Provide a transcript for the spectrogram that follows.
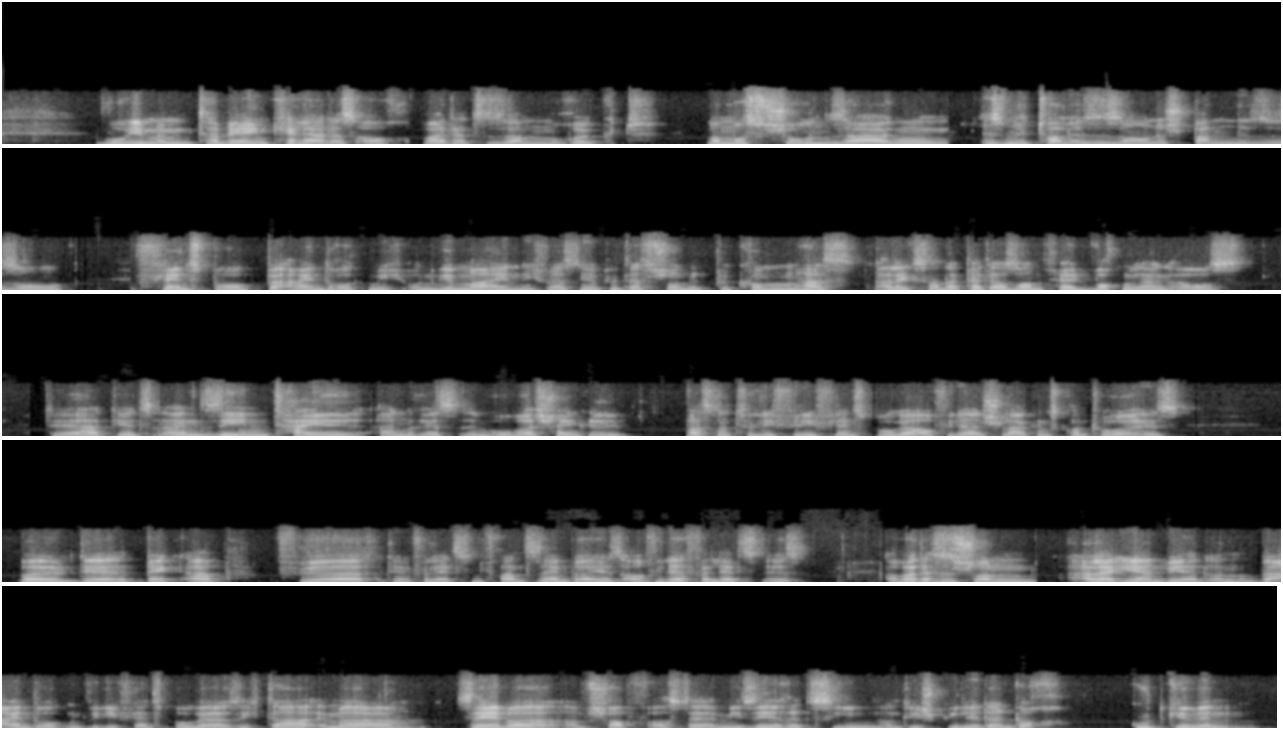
wo eben im Tabellenkeller das auch weiter zusammenrückt. Man muss schon sagen, es ist eine tolle Saison, eine spannende Saison. Flensburg beeindruckt mich ungemein. Ich weiß nicht, ob du das schon mitbekommen hast. Alexander Pettersson fällt wochenlang aus. Der hat jetzt einen Sehnenteilanriss im Oberschenkel, was natürlich für die Flensburger auch wieder ein Schlag ins Kontor ist weil der Backup für den verletzten Franz Semper jetzt auch wieder verletzt ist. Aber das ist schon aller Ehren wert und beeindruckend, wie die Flensburger sich da immer selber am Schopf aus der Misere ziehen und die Spiele dann doch gut gewinnen.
